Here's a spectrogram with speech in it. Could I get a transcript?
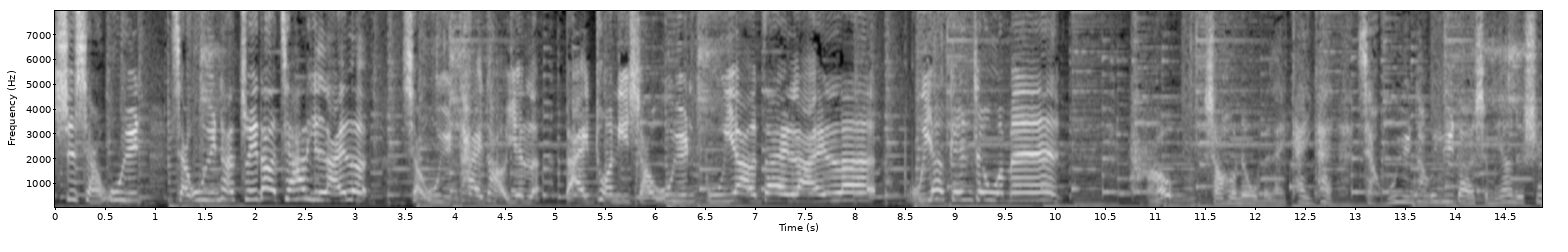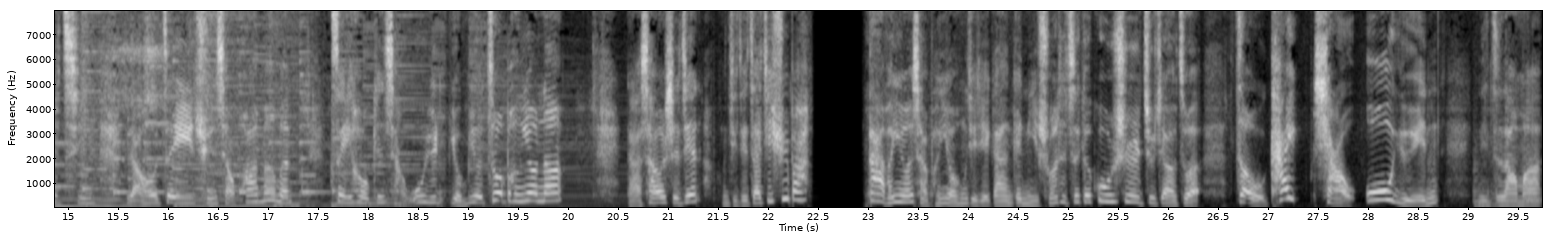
是小乌云。小乌云，它追到家里来了。小乌云太讨厌了，拜托你，小乌云不要再来了，不要跟着我们。好，稍后呢，我们来看一看小乌云它会遇到什么样的事情，然后这一群小花猫们最后跟小乌云有没有做朋友呢？那稍后时间，红姐姐再继续吧。大朋友、小朋友，红姐姐刚刚跟你说的这个故事就叫做《走开，小乌云》，你知道吗？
